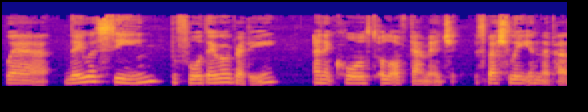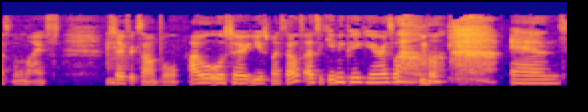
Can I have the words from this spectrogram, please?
where they were seen before they were ready and it caused a lot of damage, especially in their personal life. So, for example, I will also use myself as a guinea pig here as well. and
